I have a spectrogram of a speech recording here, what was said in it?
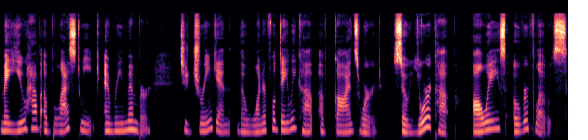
May you have a blessed week and remember to drink in the wonderful daily cup of God's Word so your cup always overflows.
